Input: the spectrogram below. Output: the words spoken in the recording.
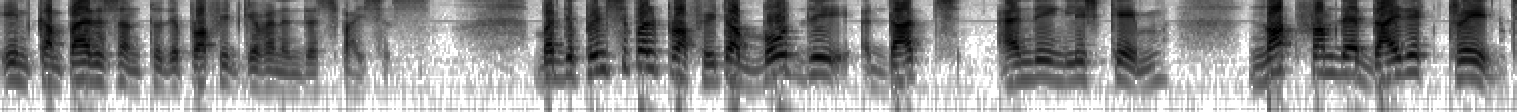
in comparison to the profit given in the spices. But the principal profit of both the Dutch and the English came not from their direct trade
